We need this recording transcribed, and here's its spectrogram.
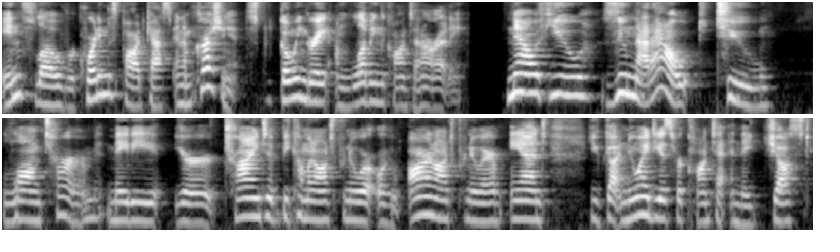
in flow recording this podcast and I'm crushing it. It's going great. I'm loving the content already. Now, if you zoom that out to long term, maybe you're trying to become an entrepreneur or you are an entrepreneur and you've got new ideas for content and they just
